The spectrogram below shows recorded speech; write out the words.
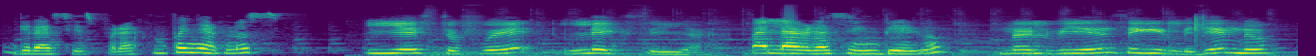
Gracias por acompañarnos. Y esto fue Lexia. Palabras en griego. No olviden seguir leyendo.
